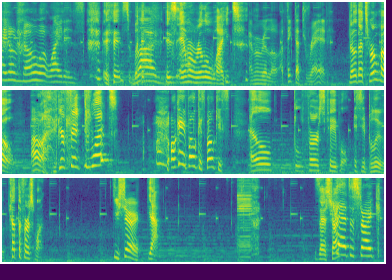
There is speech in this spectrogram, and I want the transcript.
I don't know what white is. It's Black. is Amarillo white? Amarillo. I think that's red. No, that's Rojo. Oh. You're fit. What? okay, focus, focus. L first cable. Is it blue? Cut the first one. You sure? Yeah. Is that a strike? That's a strike.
